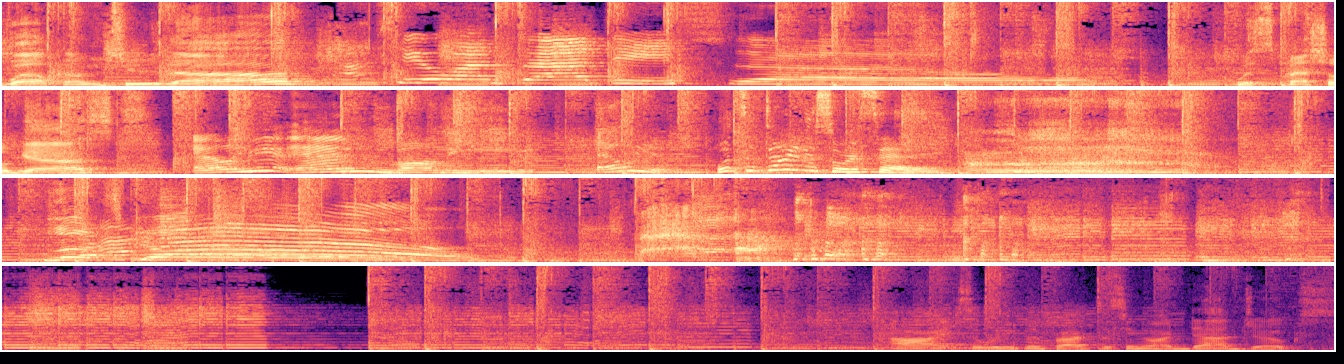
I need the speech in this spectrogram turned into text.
Welcome to the Matthew and Daddy Show. with special guests. Elliot and Mommy. Elliot, what's a dinosaur say? Let's go! All right, so we've been practicing our dad jokes,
